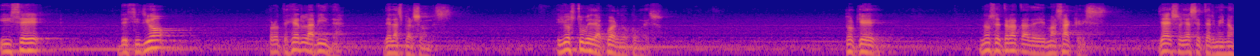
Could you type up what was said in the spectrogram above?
y se decidió proteger la vida de las personas. Y yo estuve de acuerdo con eso, porque no se trata de masacres, ya eso ya se terminó.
